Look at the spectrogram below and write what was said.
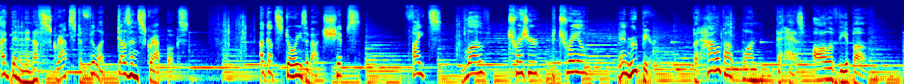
I've been in enough scraps to fill a dozen scrapbooks. I've got stories about ships, fights, love, treasure, betrayal, and root beer. But how about one that has all of the above?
